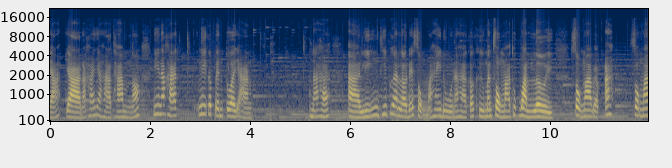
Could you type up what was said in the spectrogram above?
อย่าอย่านะคะ อย่าหาทำเนาะนี่นะคะ นี่ก็เป็นตัวอย่าง นะคะลิงก์ที่เพื่อนเราได้ส่งมาให้ดูนะคะ ก็คือมันส่งมาทุกวันเลย ส่งมาแบบอะส่งมา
